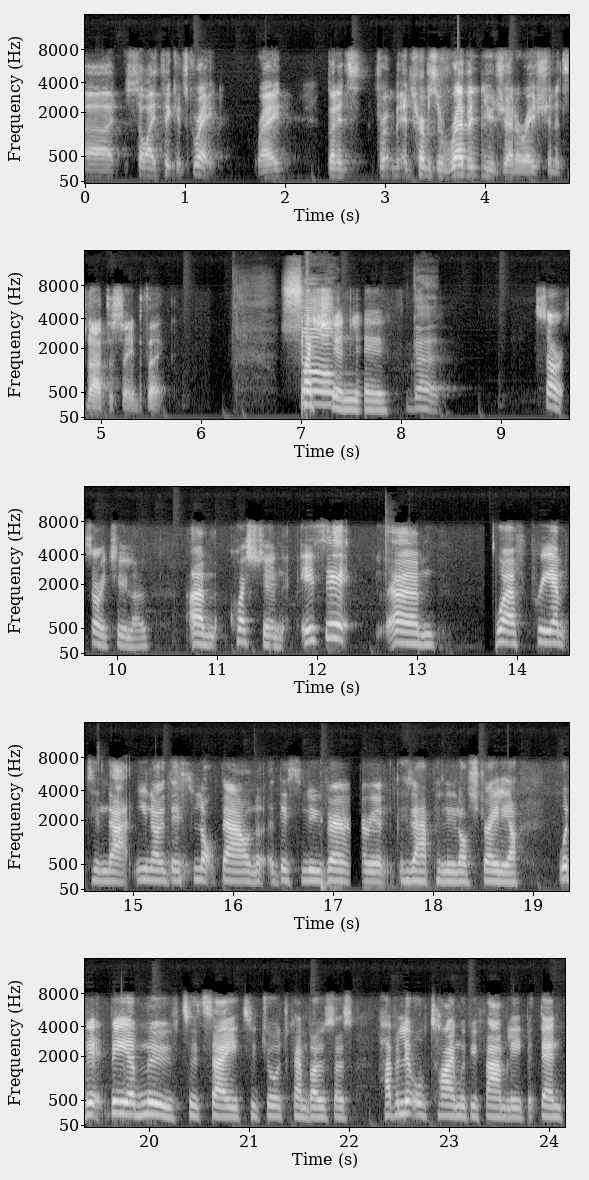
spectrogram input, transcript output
uh, so I think it's great, right? But it's for, in terms of revenue generation, it's not the same thing. So, question, Lou. Go ahead. Sorry, sorry, Chulo. Um, question: Is it um worth preempting that? You know, this lockdown, this new variant could happen in Australia. Would it be a move to say to George Kambosos, have a little time with your family, but then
